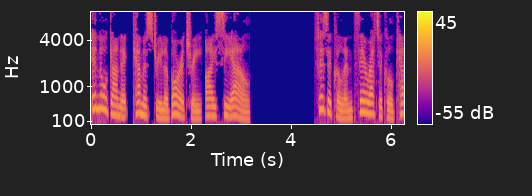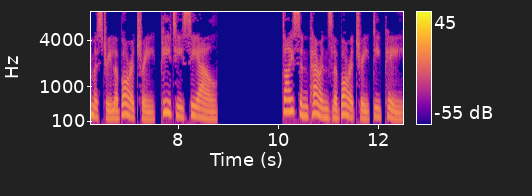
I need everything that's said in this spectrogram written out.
Inorganic Chemistry Laboratory ICL Physical and Theoretical Chemistry Laboratory PTCL Dyson Perrins Laboratory DP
